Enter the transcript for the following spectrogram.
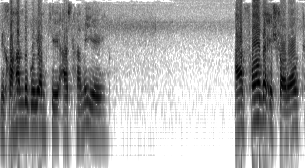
می‌خواهم بگویم که از همه حرفها و اشارات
